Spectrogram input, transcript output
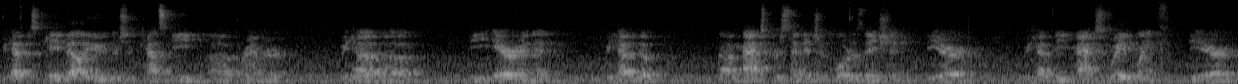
We have this k value, the Serkowski uh, parameter. We have uh, the error in it. We have the uh, max percentage of polarization, the error. We have the max wavelength the error,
